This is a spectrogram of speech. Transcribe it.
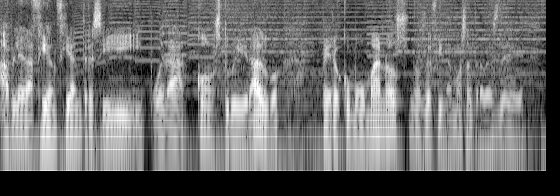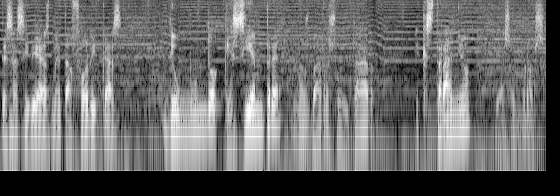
hable la ciencia entre sí y pueda construir algo. Pero como humanos nos definamos a través de, de esas ideas metafóricas de un mundo que siempre nos va a resultar extraño y asombroso.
